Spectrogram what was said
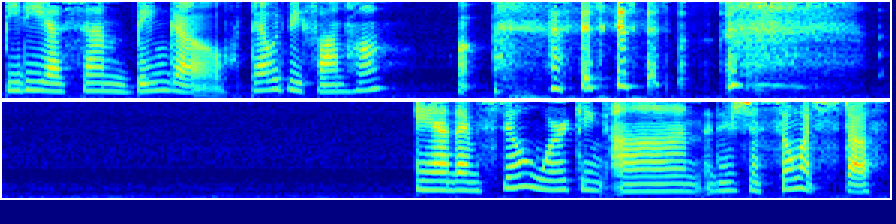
BDSM bingo. That would be fun, huh? and I'm still working on, there's just so much stuff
